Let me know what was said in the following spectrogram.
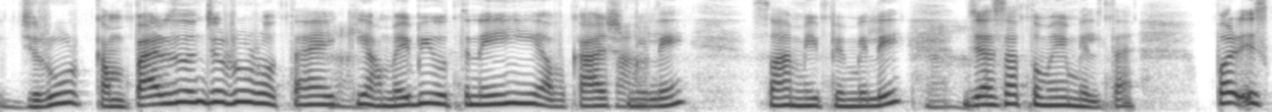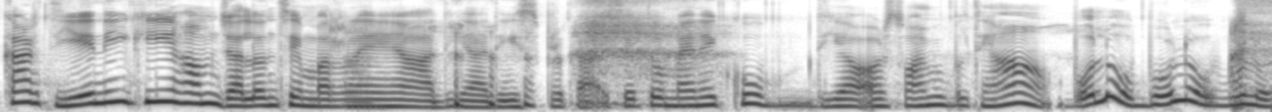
ज़रूर कंपैरिजन ज़रूर होता है हाँ। कि हमें भी उतने ही अवकाश हाँ। मिले सामी पे मिले हाँ। जैसा तुम्हें मिलता है। पर इसका अर्थ ये नहीं कि हम जलन से मर रहे हैं आदि आदि इस प्रकार से। तो मैंने खूब दिया और स्वामी बोलते हैं हाँ बोलो बोलो बोलो।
